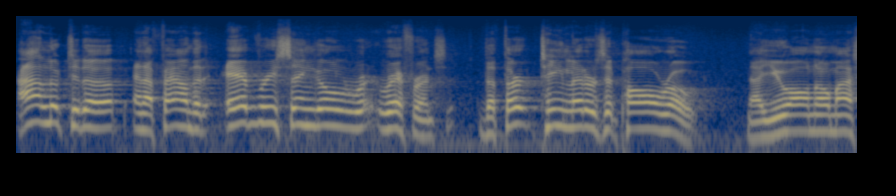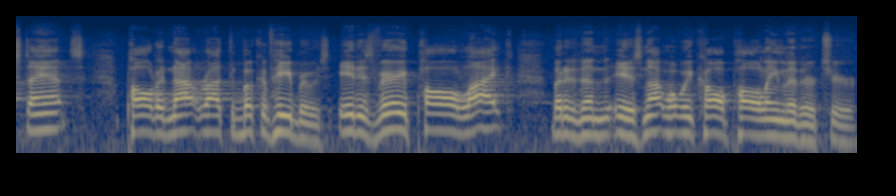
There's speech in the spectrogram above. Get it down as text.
I looked it up and I found that every single re- reference, the 13 letters that Paul wrote, now you all know my stance. Paul did not write the book of Hebrews. It is very Paul like, but it is not what we call Pauline literature.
